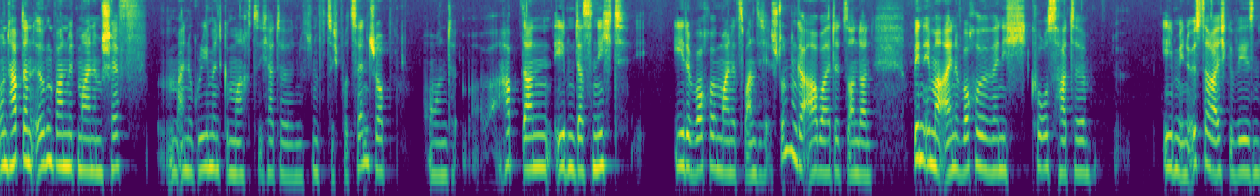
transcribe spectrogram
und habe dann irgendwann mit meinem Chef ähm, ein Agreement gemacht. Ich hatte einen 50-Prozent-Job und habe dann eben das nicht jede Woche meine 20 Stunden gearbeitet, sondern bin immer eine Woche, wenn ich Kurs hatte, eben in Österreich gewesen.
